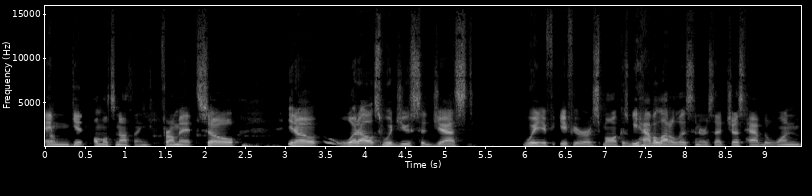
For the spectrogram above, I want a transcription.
and get almost nothing from it. So, you know, what else would you suggest if if you're a small because we have a lot of listeners that just have the one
